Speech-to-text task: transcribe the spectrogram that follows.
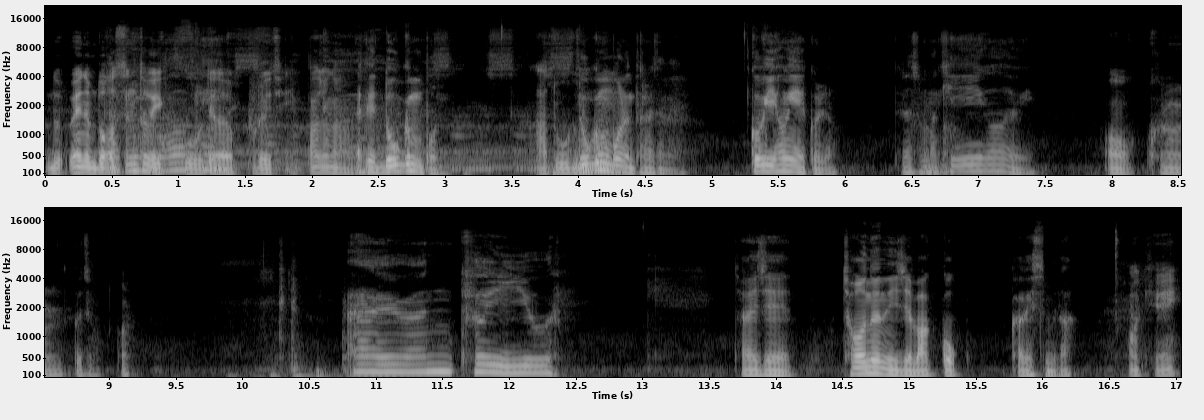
너, 왜냐면 너가 센터에 있고. 내가 옆으로 이제 빠져나가. 아, 그 녹음본. 아 녹음. 녹음본은 다르잖아요. 거기 형이 할걸요. 때는 숨? 막히고 여기. 어 그럴 그죠? 걸? I want you. 자 이제 저는 이제 막곡 가겠습니다. 오케이.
